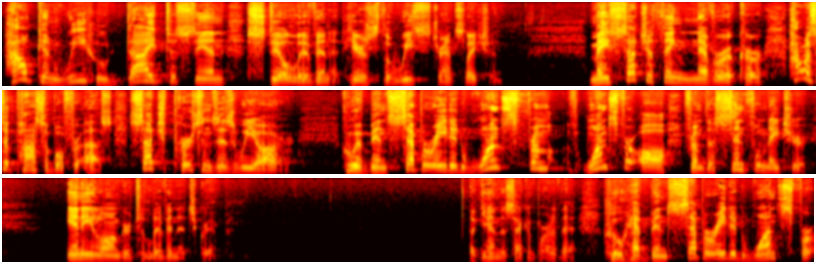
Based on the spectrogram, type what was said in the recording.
How can we who died to sin still live in it? Here's the Wuest translation. May such a thing never occur. How is it possible for us, such persons as we are, who have been separated once, from, once for all from the sinful nature, any longer to live in its grip? Again, the second part of that. Who have been separated once for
